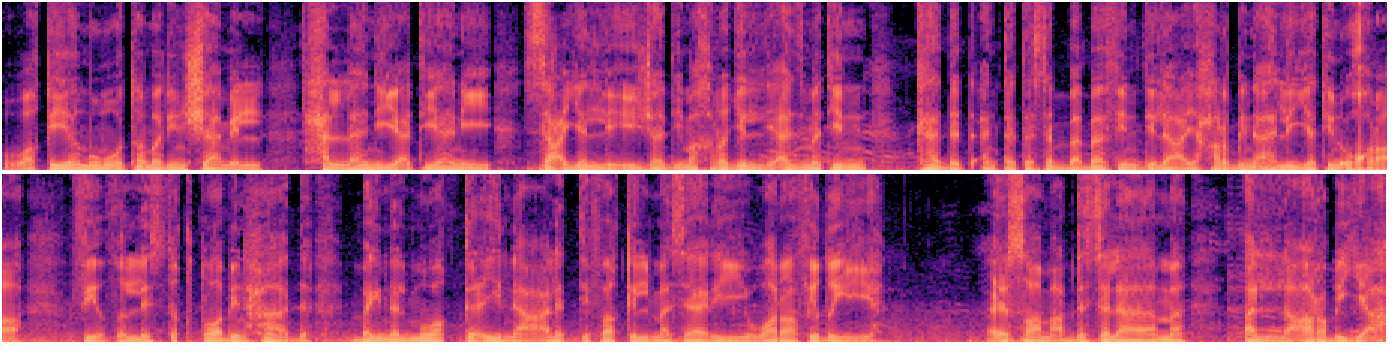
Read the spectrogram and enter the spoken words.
وقيام مؤتمر شامل حلان يأتيان سعيا لإيجاد مخرج لأزمة كادت أن تتسبب في اندلاع حرب أهلية أخرى في ظل استقطاب حاد بين الموقعين على اتفاق المسار ورافضيه. عصام عبد السلام العربية.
